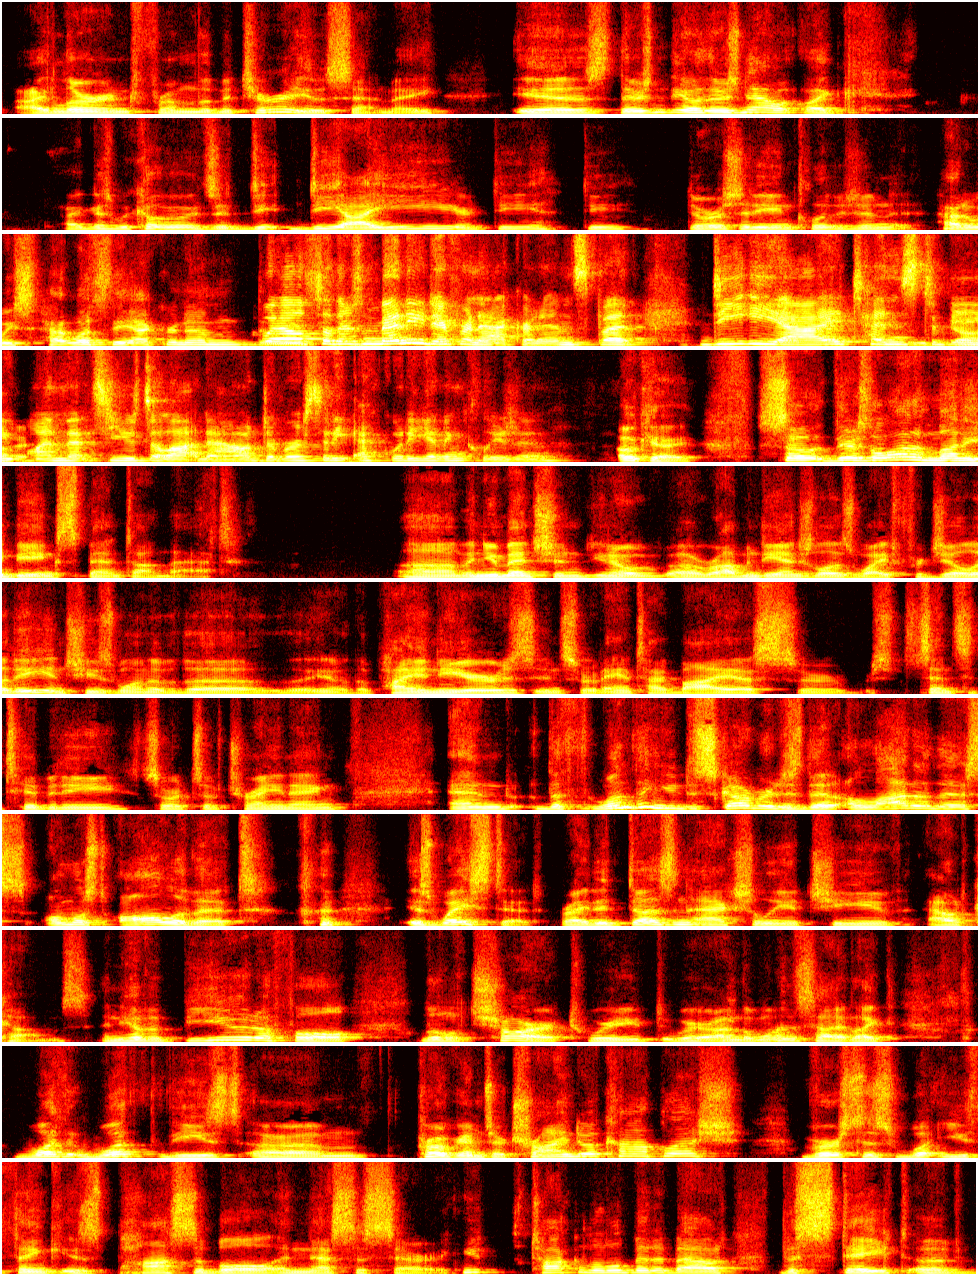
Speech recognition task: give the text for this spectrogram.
I learned from the material you sent me is there's, you know, there's now like, I guess we call it, it's DIE or D, D, diversity inclusion. How do we, how, what's the acronym? Well, we- so there's many different acronyms, but DEI tends to be one that's used a lot now, diversity, equity, and inclusion. Okay, so there's a lot of money being spent on that. Um, and you mentioned, you know, uh, Robin DiAngelo's White Fragility, and she's one of the, the, you know, the pioneers in sort of anti-bias or sensitivity sorts of training. And the th- one thing you discovered is that a lot of this, almost all of it, is wasted, right? It doesn't actually achieve outcomes. And you have a beautiful little chart where you, where on the one side, like what what these um, programs are trying to accomplish versus what you think is possible and necessary. Can you talk a little bit about the state of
